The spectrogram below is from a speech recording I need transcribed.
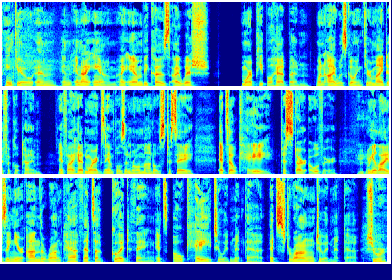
Thank you. And and and I am. I am because I wish more people had been when I was going through my difficult time. If I had more examples and role models to say it's okay to start over. Mm-hmm. Realizing you're on the wrong path, that's a good thing. It's okay to admit that. It's strong to admit that. Sure.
